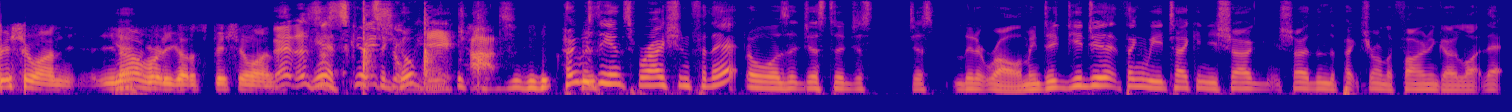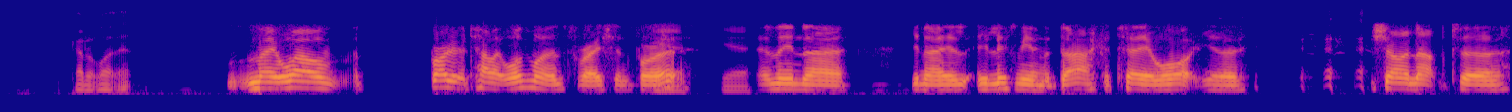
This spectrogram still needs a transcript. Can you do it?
A special one, you know, I've already got a special one. That is Yeah, a it's- it's a special good one. haircut. Who was the inspiration for that, or was it just to just just let it roll? I mean, did you do that thing where you take and you show show them the picture on the phone and go like that, cut it like that? Mate, well, Brodie Retallick was my inspiration for it. Yeah. And then, uh, you know, he, he left me in the dark. I tell you what, you know, showing up to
